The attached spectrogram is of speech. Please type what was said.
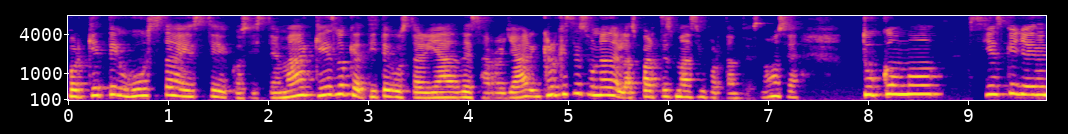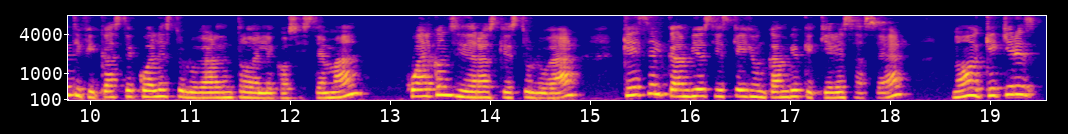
¿Por qué te gusta este ecosistema? ¿Qué es lo que a ti te gustaría desarrollar? Creo que esa es una de las partes más importantes, ¿no? O sea, tú como, si es que ya identificaste cuál es tu lugar dentro del ecosistema, ¿cuál consideras que es tu lugar? ¿Qué es el cambio si es que hay un cambio que quieres hacer? ¿No? ¿Qué quieres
